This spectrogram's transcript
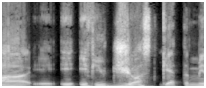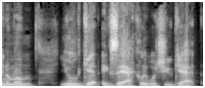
uh, if you just get the minimum, you'll get exactly what you get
